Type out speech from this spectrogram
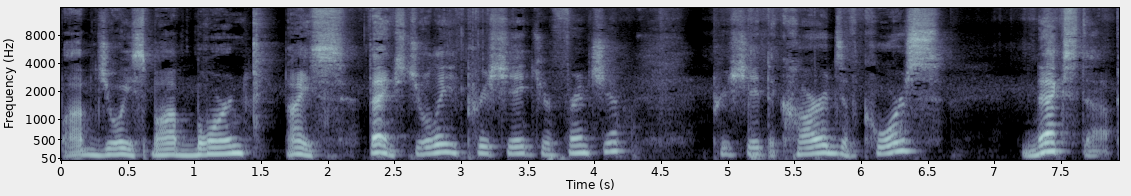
Bob Joyce, Bob Bourne. Nice. Thanks, Julie. Appreciate your friendship. Appreciate the cards, of course. Next up,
